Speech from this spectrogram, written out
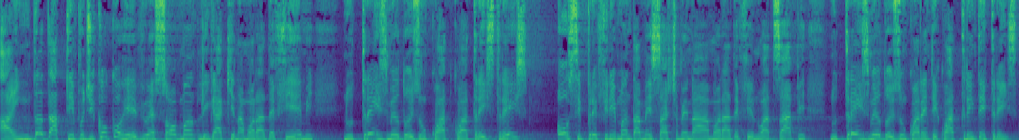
Ainda dá tempo de concorrer, viu? É só ligar aqui na Morada FM no 36214433 ou se preferir mandar mensagem também na Morada FM no WhatsApp no 36214433.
